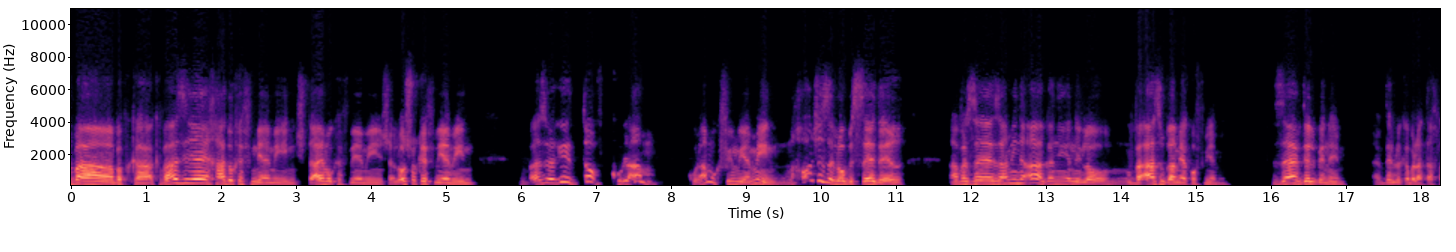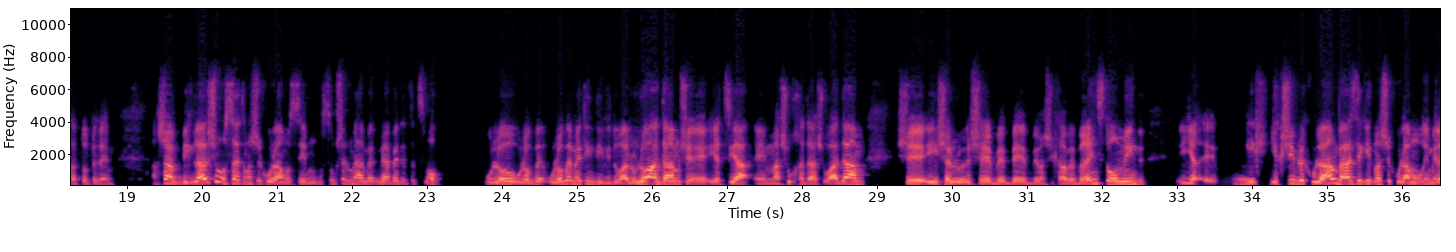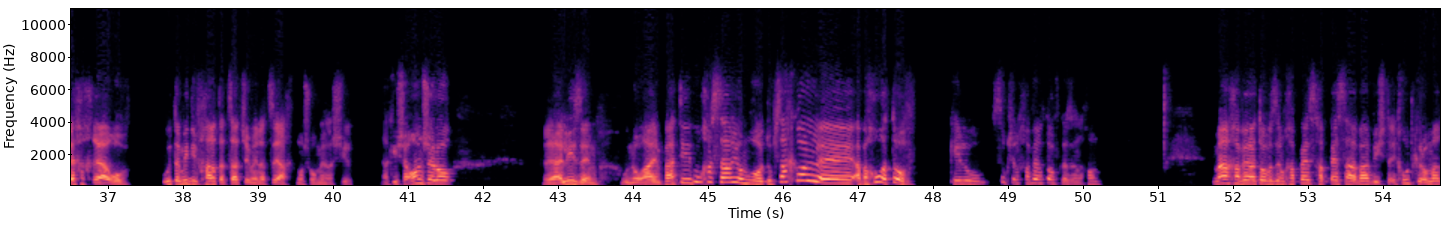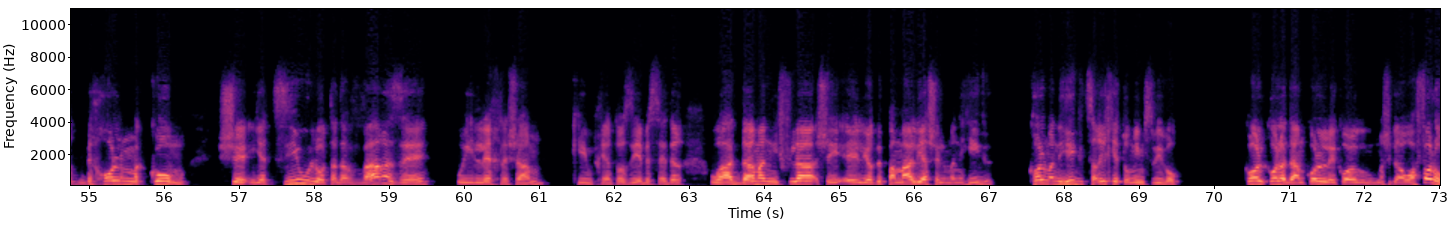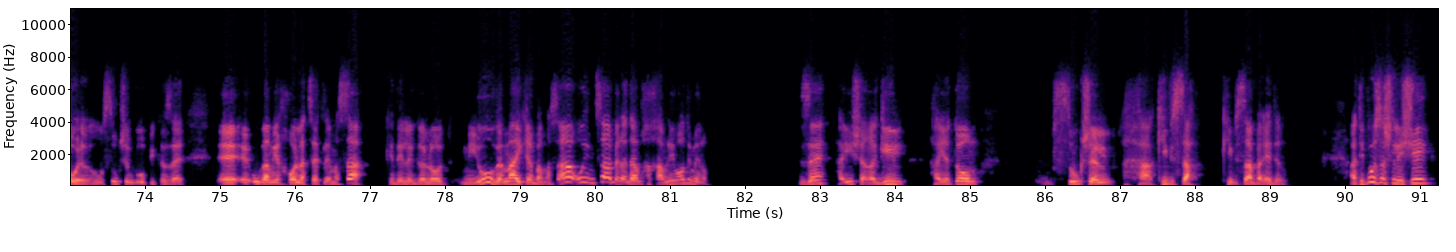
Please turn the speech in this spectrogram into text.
בפקק, ואז יראה אחד עוקף מימין, שתיים עוקף מימין, שלוש עוקף מימין, ואז הוא יגיד, טוב, כולם, כולם עוקפים מימין. נכון שזה לא בסדר, אבל זה, זה המנהג, אני, אני לא... ואז הוא גם יעקוף מימין. זה ההבדל ביניהם, ההבדל בקבלת ההחלטות ביניהם. עכשיו, בגלל שהוא עושה את מה שכולם עושים, הוא סוג של מאבד, מאבד את עצמו. הוא לא, הוא, לא, הוא לא באמת אינדיבידואל, הוא לא אדם שיציע אה, משהו חדש, הוא אדם שישאלו, שבמה שנקרא ב brainstorming, אה, יקשיב לכולם, ואז יגיד מה שכולם אומרים, ילך אחרי הרוב. הוא תמיד יבחר את הצד שמנצח, כמו שאומר השיר. הכישרון שלו, ריאליזם, הוא נורא אמפתי והוא חסר יומרות, הוא בסך הכל אה, הבחור הטוב, כאילו, סוג של חבר טוב כזה, נכון? מה החבר הטוב הזה מחפש? חפש אהבה והשתייכות, כלומר, בכל מקום שיציעו לו את הדבר הזה, הוא ילך לשם, כי מבחינתו זה יהיה בסדר. הוא האדם הנפלא ש... אה, להיות בפמליה של מנהיג. כל מנהיג צריך יתומים סביבו. כל, כל אדם, כל, כל, מה שנקרא, הוא הפולוור, הוא סוג של גרופי כזה, אה, אה, הוא גם יכול לצאת למסע כדי לגלות מי הוא ומה יקרה במסע, הוא ימצא בן אדם חכם ללמוד ממנו. זה האיש הרגיל, היתום, סוג של הכבשה, כבשה בעדר. הטיפוס השלישי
